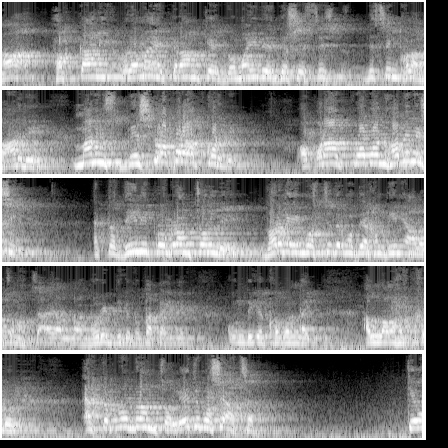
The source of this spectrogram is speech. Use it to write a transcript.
হ্যাঁ হকানি ওলামা একরামকে দমাইলে দেশে বিশৃঙ্খলা বাড়বে মানুষ বেশি অপরাধ করবে অপরাধ প্রবণ হবে বেশি একটা দিনই প্রোগ্রাম চললে, ধরেন এই মসজিদের মধ্যে এখন দিনই আলোচনা হচ্ছে, আয় আল্লাহ ঘড়ির দিকে তো তাকাই নাই, কোন দিকে খবর নাই, আল্লাহ করুন একটা প্রোগ্রাম চলে এই যে বসে আছেন, কেউ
